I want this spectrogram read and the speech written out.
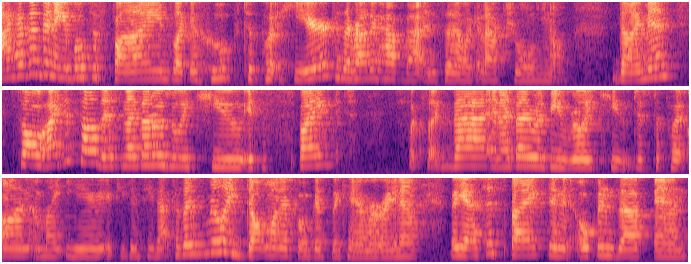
I haven't been able to find like a hoop to put here because I'd rather have that instead of like an actual, you know, diamond. So I just saw this and I thought it was really cute. It's a spiked just looks like that. And I thought it would be really cute just to put on my ear, if you can see that. Because I really don't want to focus the camera right now. But yeah, it's just spiked and it opens up and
